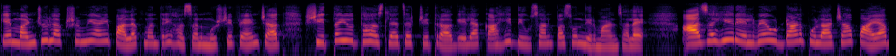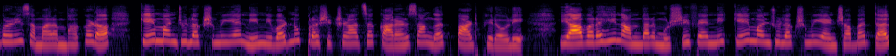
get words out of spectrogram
के मंजू लक्ष्मी आणि पालकमंत्री हसन मुश्रीफ यांच्यात शीतयुद्ध असल्याचं चित्र गेल्या काही दिवसांपासून निर्माण झालंय. आजही रेल्वे उड्डाण पुलाच्या पायाभरणी समारंभाकडे के मंजुलक्ष्मी यांनी निवडणूक प्रशिक्षणाचं कारण सांगत पाठ फिरवली. यावरही नामदार मुश्रीफ यांनी के मंजुलक्ष्मी यांच्याबद्दल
